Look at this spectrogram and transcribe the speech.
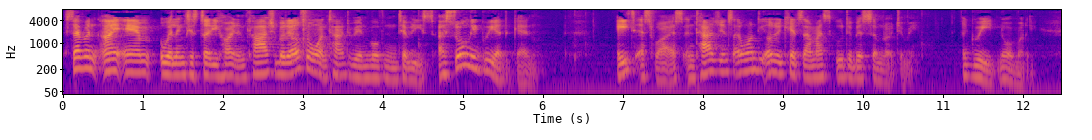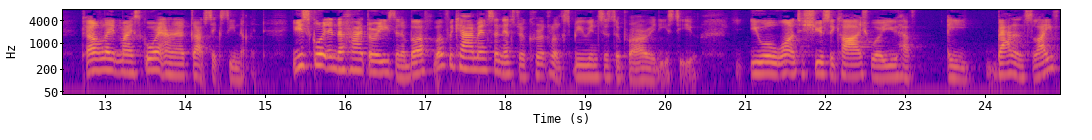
Seven, I am willing to study hard in college, but I also want time to be involved in activities. I strongly agree again. Eight, as far as intelligence, I want the other kids at my school to be similar to me. Agreed, normally. Calculate my score and I got 69. If you scored in the high 30s and above, both academics and extracurricular experiences are priorities to you you will want to choose a college where you have a balanced life,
